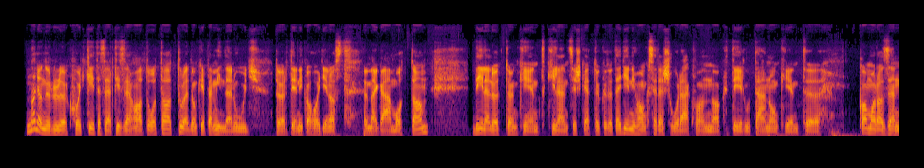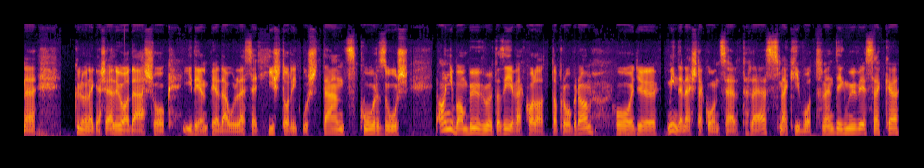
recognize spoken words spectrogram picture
Nagyon örülök, hogy 2016 óta tulajdonképpen minden úgy történik, ahogy én azt megálmodtam. Délelőttönként 9 és 2 között egyéni hangszeres órák vannak, délutánonként kamarazene, különleges előadások, idén például lesz egy historikus tánc, kurzus. Annyiban bővült az évek alatt a program, hogy minden este koncert lesz meghívott vendégművészekkel,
